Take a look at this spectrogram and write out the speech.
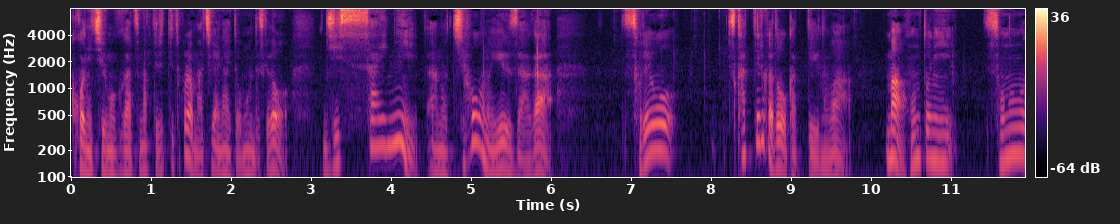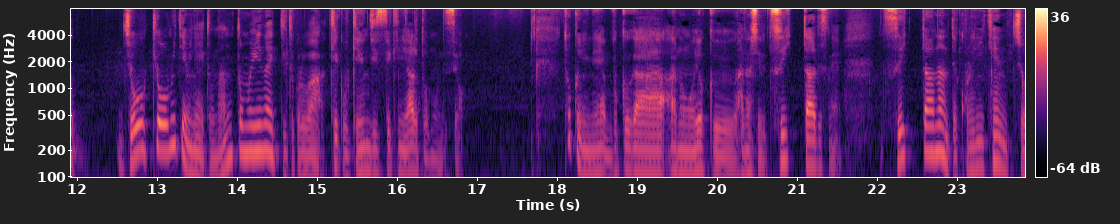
ここに注目が集まってるっていうところは間違いないと思うんですけど、実際にあの地方のユーザーがそれを使ってるかどうかっていうのは、まあ本当にその状況を見てみないと何とも言えないっていうところは結構現実的にあると思うんですよ。特にね、僕があのよく話してるツイッターですね。ツイッターなんてこれに顕著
